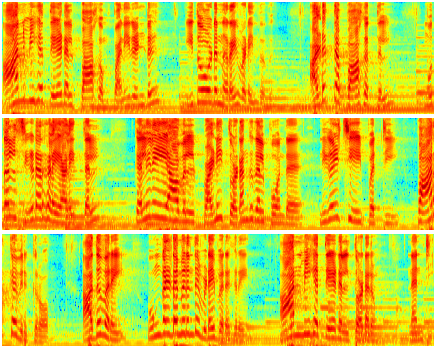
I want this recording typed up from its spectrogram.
ஆன்மீக தேடல் பாகம் பனிரெண்டு இதோடு நிறைவடைந்தது. அடுத்த பாகத்தில் முதல் சீடர்களை அழைத்தல் கலிலேயாவில் பணி தொடங்குதல் போன்ற நிகழ்ச்சியை பற்றி பார்க்கவிருக்கிறோம். அதுவரை உங்களிடமிருந்து விடைபெறுகிறேன். ஆன்மீக தேடல் தொடரும். நன்றி.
